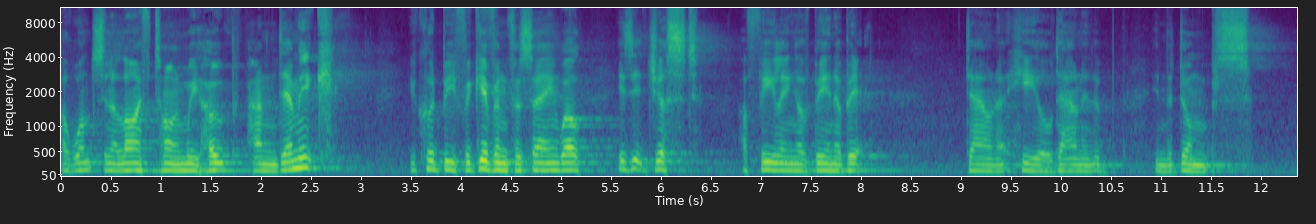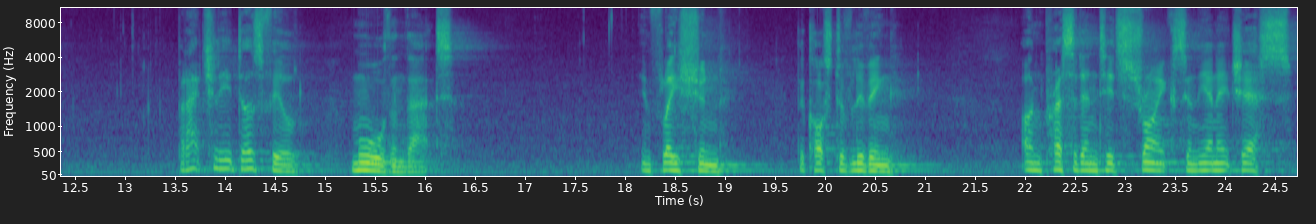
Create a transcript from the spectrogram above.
a once in a lifetime, we hope, pandemic, you could be forgiven for saying, well, is it just a feeling of being a bit down at heel, down in the, in the dumps? But actually, it does feel more than that. Inflation, the cost of living, unprecedented strikes in the NHS,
